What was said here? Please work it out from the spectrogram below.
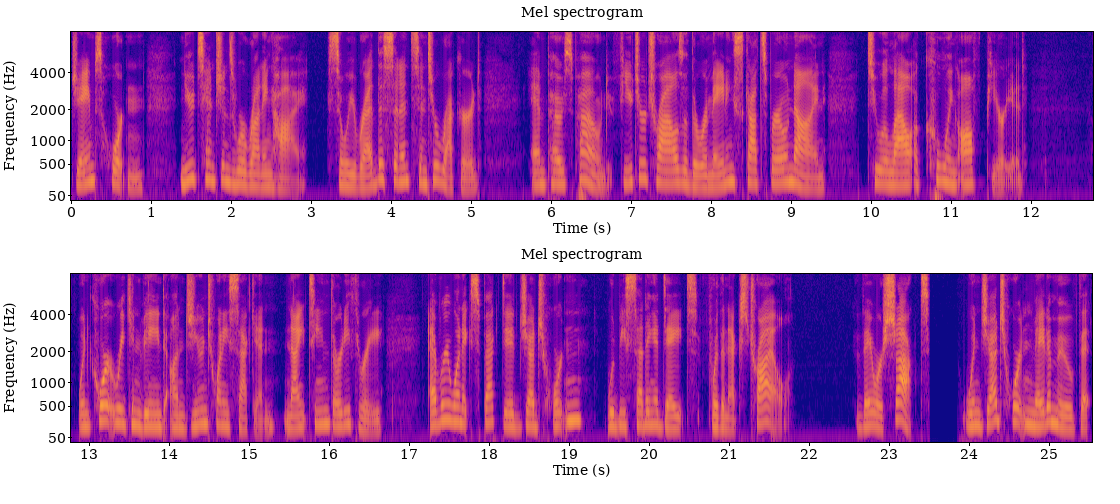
James Horton, knew tensions were running high, so he read the sentence into record and postponed future trials of the remaining Scottsboro Nine to allow a cooling off period. When court reconvened on June 22, 1933, everyone expected Judge Horton would be setting a date for the next trial. They were shocked when Judge Horton made a move that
